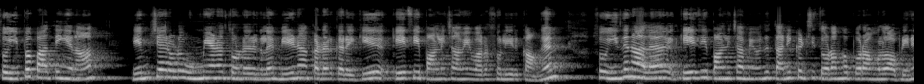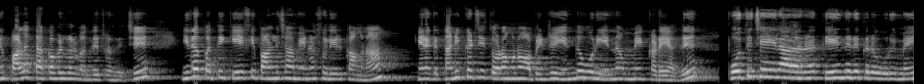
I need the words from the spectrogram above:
ஸோ இப்போ பார்த்தீங்கன்னா எம்ஜிஆரோட உண்மையான தொண்டர்களை மெரினா கடற்கரைக்கு கே சி பழனிசாமி வர சொல்லியிருக்காங்க. ஸோ இதனால கே சி பழனிசாமி வந்து தனிக்கட்சி தொடங்க போறாங்களோ அப்படின்னு பல தகவல்கள் வந்துட்டு இருந்துச்சு. இதை பத்தி கே சி பழனிசாமி என்ன சொல்லியிருக்காங்கன்னா எனக்கு தனிக்கட்சி தொடங்கணும் அப்படின்ற எந்த ஒரு எண்ணமுமே கிடையாது. பொதுச் செயலாளரை தேர்ந்தெடுக்கிற உரிமை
